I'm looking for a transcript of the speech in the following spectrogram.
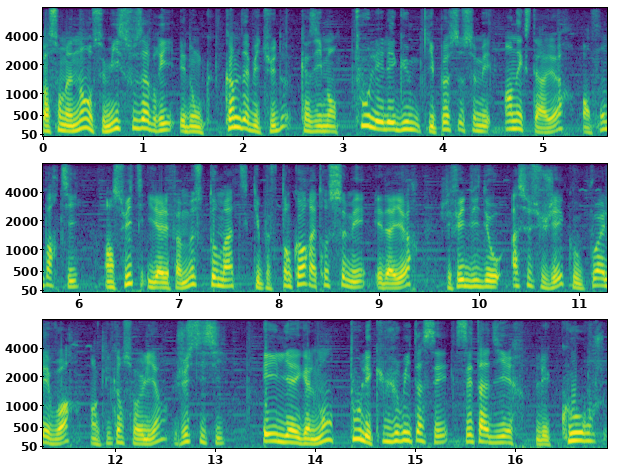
Passons maintenant aux semis sous abri et donc comme d'habitude, quasiment tous les légumes qui peuvent se semer en extérieur en font partie. Ensuite, il y a les fameuses tomates qui peuvent encore être semées et d'ailleurs, j'ai fait une vidéo à ce sujet que vous pouvez aller voir en cliquant sur le lien juste ici. Et il y a également tous les cucurbitacées, c'est-à-dire les courges,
